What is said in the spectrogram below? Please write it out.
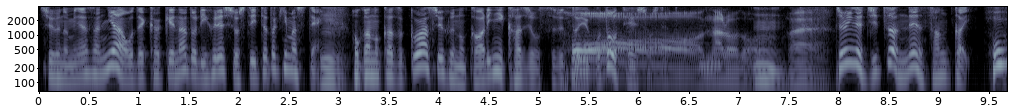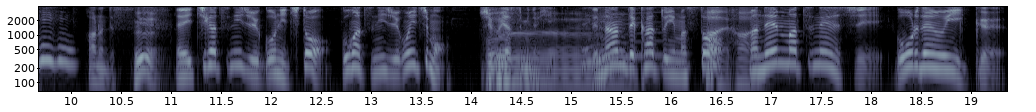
主婦の皆さんにはお出かけなどリフレッシュをしていただきまして、うん。他の家族は主婦の代わりに家事をするということを提唱していると。なるほど。うん。はい。ちなみにね実は年3回あるんです、ええー1月25日と5月25日も主婦休みの日日でなんでかと言いますと、はいはい。まあ、年末年始ゴールデンウィーク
